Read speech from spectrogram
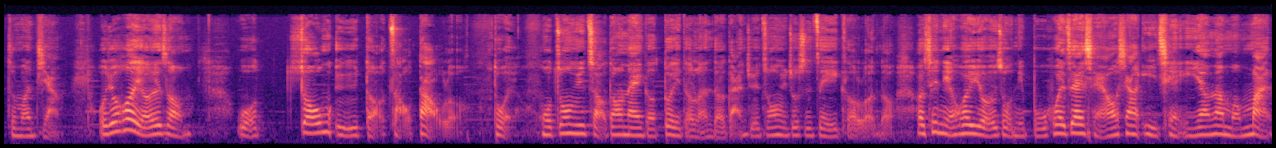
怎么讲，我就会有一种我终于的找到了，对。我终于找到那个对的人的感觉，终于就是这一个人了。而且你也会有一种，你不会再想要像以前一样那么慢，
